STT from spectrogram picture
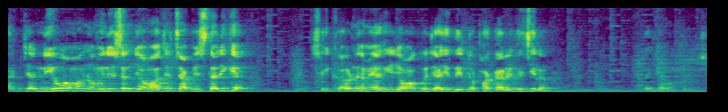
আছে যারা নিয়েও আমার নমিনেশন জমা আছে ছাব্বিশ তারিখে। সেই কারণে আমি আগে জমা করেছি আজকে দিনটা ফাঁকা রেখেছিলাম। তাই জমা করেছি।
